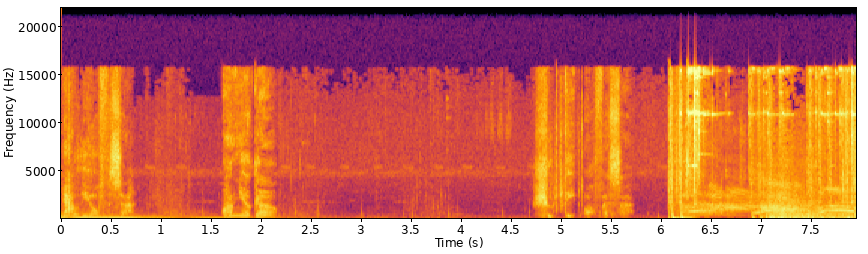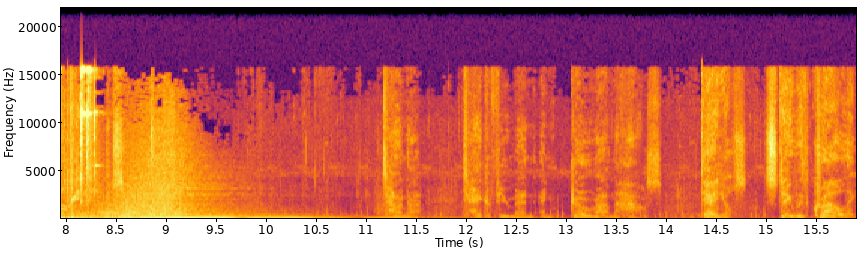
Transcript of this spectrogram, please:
Now the officer. On you go. Shoot the officer. Turner, take a few men and go around the house. Daniels, stay with Crowley.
